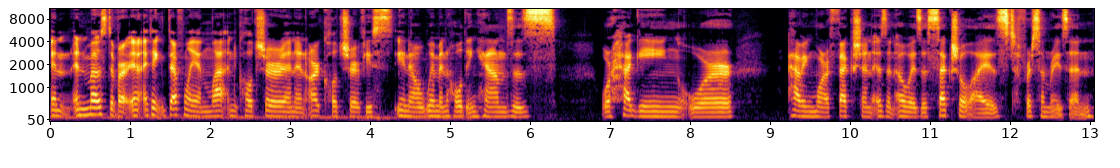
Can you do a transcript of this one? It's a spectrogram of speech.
in in most of our, I think definitely in Latin culture and in our culture, if you you know women holding hands is or hugging or having more affection isn't always as sexualized for some reason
